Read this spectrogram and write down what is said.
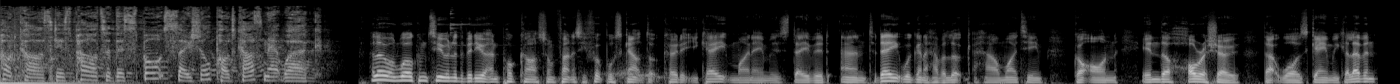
podcast is part of the Sports Social Podcast Network. Hello and welcome to another video and podcast from fantasyfootballscout.co.uk. My name is David and today we're going to have a look at how my team got on in the horror show that was game week 11. And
